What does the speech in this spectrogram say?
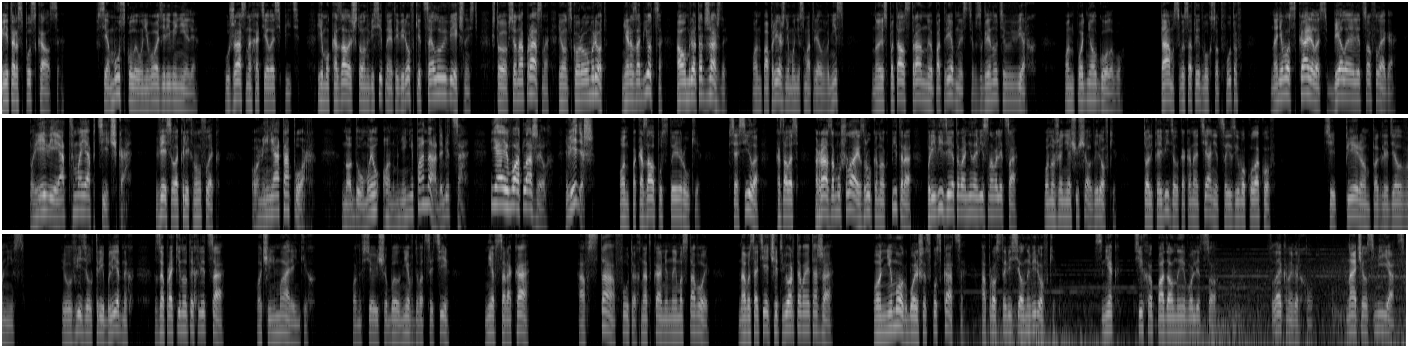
Питер спускался. Все мускулы у него одеревенели. Ужасно хотелось пить. Ему казалось, что он висит на этой веревке целую вечность, что все напрасно, и он скоро умрет. Не разобьется, а умрет от жажды. Он по-прежнему не смотрел вниз, но испытал странную потребность взглянуть вверх. Он поднял голову. Там, с высоты двухсот футов, на него скалилось белое лицо Флега. «Привет, моя птичка!» — весело крикнул Флэг. «У меня топор, но, думаю, он мне не понадобится. Я его отложил. Видишь?» Он показал пустые руки. Вся сила, казалось, разом ушла из рук и ног Питера при виде этого ненавистного лица. Он уже не ощущал веревки, только видел, как она тянется из его кулаков. Теперь он поглядел вниз и увидел три бледных, запрокинутых лица, очень маленьких. Он все еще был не в двадцати, не в сорока, а в ста футах над каменной мостовой, на высоте четвертого этажа. Он не мог больше спускаться, а просто висел на веревке. Снег тихо падал на его лицо. Флэк наверху начал смеяться.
